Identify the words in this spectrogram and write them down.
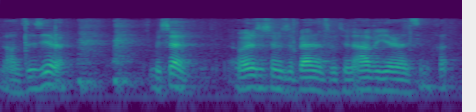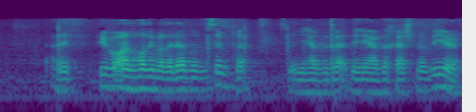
The answer is Yira. We said, Avodah Hashem is a balance between Ava, Yira, and Simcha. And if people aren't holding by the level of the Simcha, so then you have the then you have the Cheshma of the Yira.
